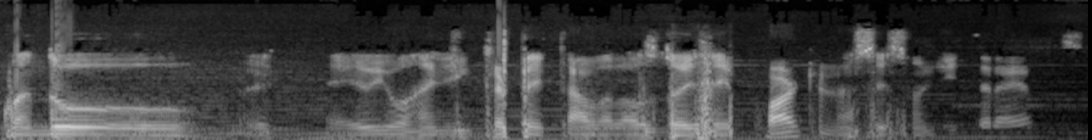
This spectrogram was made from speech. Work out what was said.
quando eu e o Randy interpretava lá os dois repórteres na sessão de entregas,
